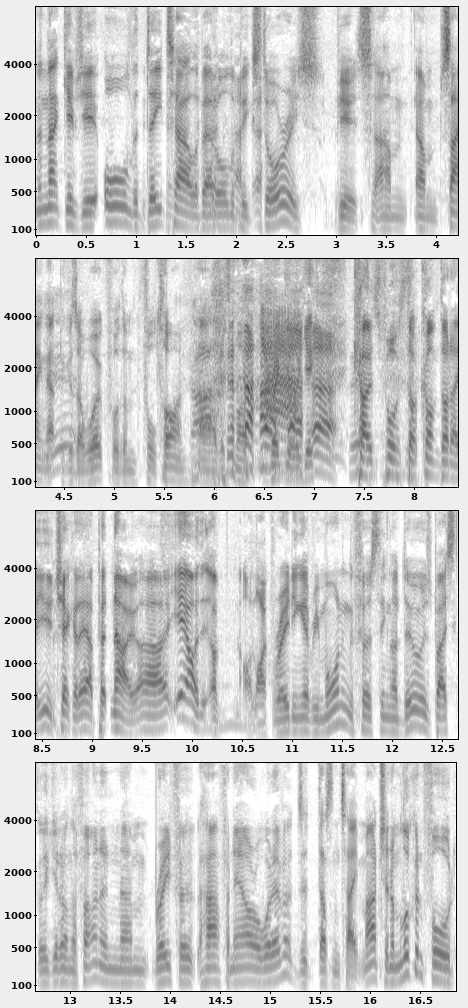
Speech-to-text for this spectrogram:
and that gives you all the detail about all the big stories, Buttes. Um, I'm saying that yeah. because I work for them full time. Uh, that's my regular gig. Codesports.com.au, check it out. But no, uh, yeah, I, I, I, like reading every morning. The first thing I do is basically get on the phone and um, read for half an hour or whatever. It doesn't take much. And I'm looking forward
